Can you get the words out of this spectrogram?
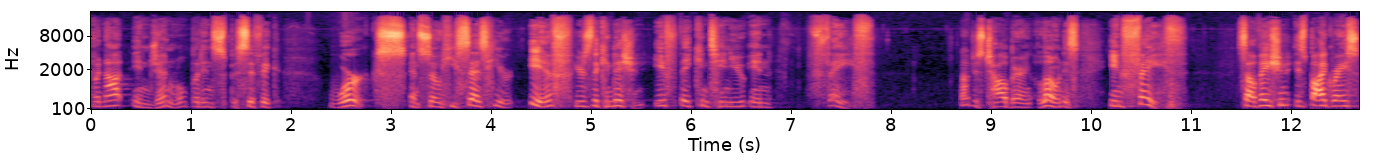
But not in general, but in specific works. And so he says here, if, here's the condition, if they continue in faith, not just childbearing alone, it's in faith. Salvation is by grace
